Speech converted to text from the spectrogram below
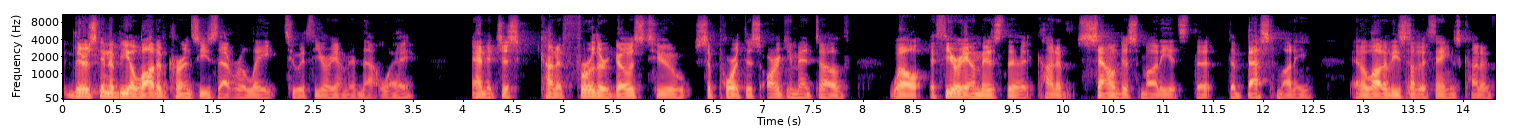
there's going to be a lot of currencies that relate to Ethereum in that way. And it just kind of further goes to support this argument of, well, Ethereum is the kind of soundest money, it's the the best money. And a lot of these other things kind of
